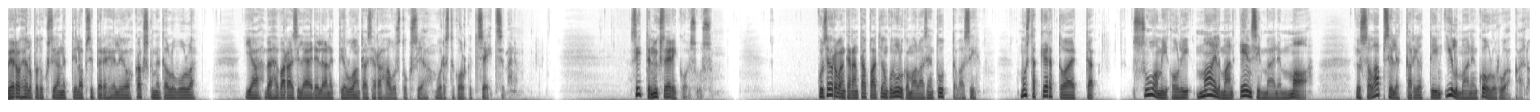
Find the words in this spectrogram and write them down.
Verohelpotuksia annettiin lapsiperheille jo 20-luvulla ja vähävaraisille äidille annettiin luontaisia rahavustuksia vuodesta 1937. Sitten yksi erikoisuus. Kun seuraavan kerran tapaat jonkun ulkomaalaisen tuttavasi, muista kertoa, että Suomi oli maailman ensimmäinen maa, jossa lapsille tarjottiin ilmainen kouluruokailu.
